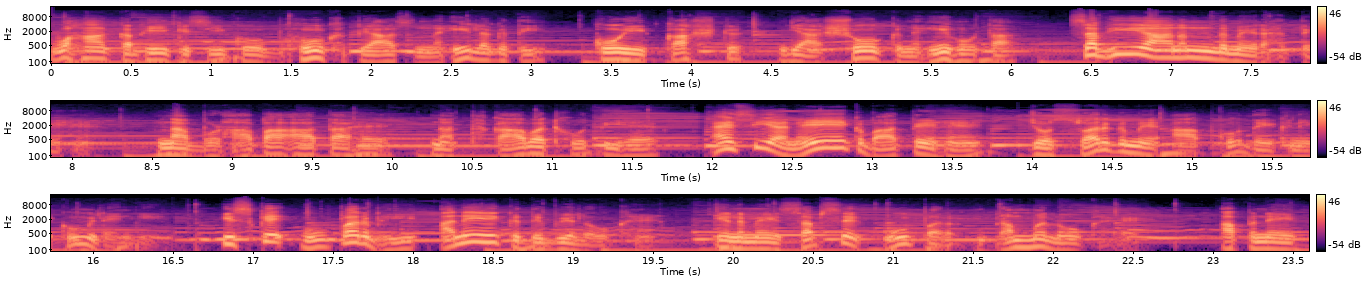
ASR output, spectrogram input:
वहाँ कभी किसी को भूख प्यास नहीं लगती, कोई कष्ट या शोक नहीं होता। सभी आनंद में रहते हैं। न बुढ़ापा आता है, न थकावट होती है ऐसी अनेक बातें हैं जो स्वर्ग में आपको देखने को मिलेंगी। इसके ऊपर भी अनेक दिव्य लोक हैं। इनमें सबसे ऊपर ब्रह्म लोक है। अपने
